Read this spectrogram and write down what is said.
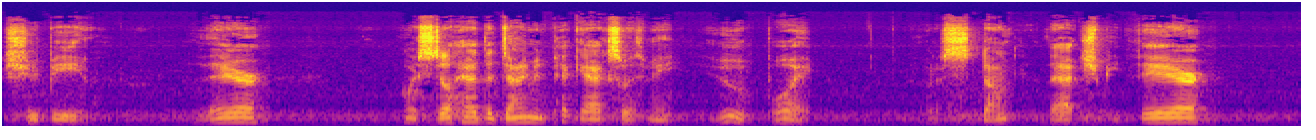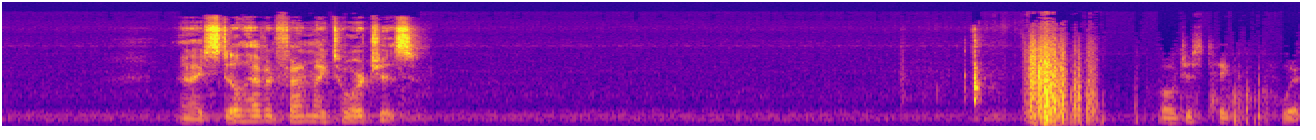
should be there. Oh, I still had the diamond pickaxe with me. Ooh, boy. What a stunk. That should be there. And I still haven't found my torches. Well, just take a quick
